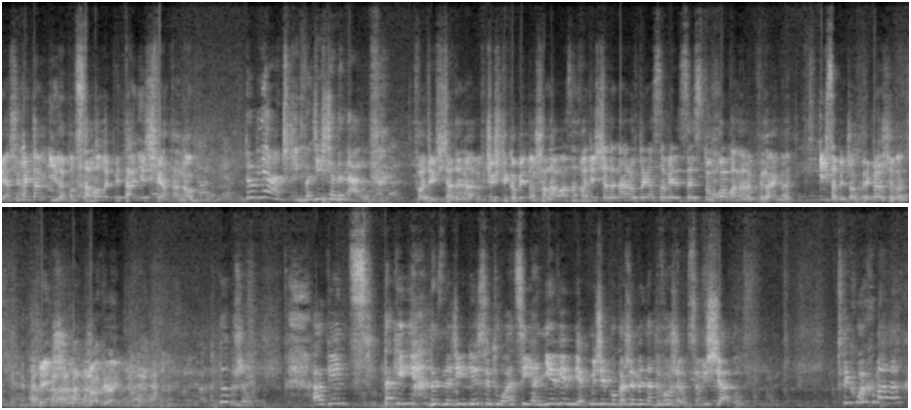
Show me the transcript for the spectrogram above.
Ja się pytam ile? Podstawowe pytanie świata, no. Drobniaczki, 20 denarów. 20 denarów. Czyś ty kobieto szalała? Za 20 denarów to ja sobie ze 100 chłopa na rok wynajmę. Idź sobie czochraj, proszę was. Idź, czochraj. Dobrze. A więc w takiej beznadziejnej sytuacji ja nie wiem, jak my się pokażemy na dworze u sąsiadów. W tych łachmanach.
